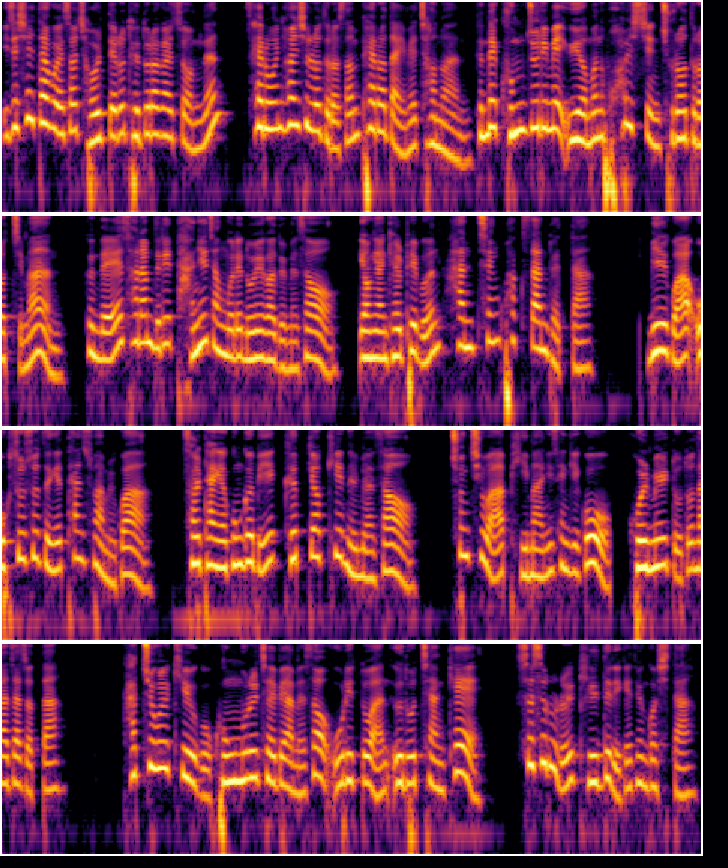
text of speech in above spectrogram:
이제 싫다고 해서 절대로 되돌아갈 수 없는 새로운 현실로 들어선 패러다임의 전환. 근데 굶주림의 위험은 훨씬 줄어들었지만, 근데 사람들이 단일 작물의 노예가 되면서 영양 결핍은 한층 확산됐다. 밀과 옥수수 등의 탄수화물과 설탕의 공급이 급격히 늘면서 충치와 비만이 생기고 골밀도도 낮아졌다. 가축을 키우고 곡물을 재배하면서 우리 또한 의도치 않게 스스로를 길들이게 된 것이다.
